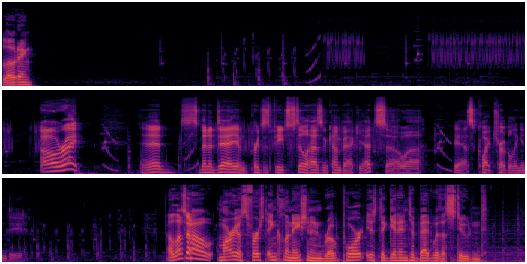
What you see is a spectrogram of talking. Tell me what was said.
Loading. All right. It's been a day, and Princess Peach still hasn't come back yet. So, uh, yeah, it's quite troubling indeed. I love So- how Mario's first inclination in Rogueport is to get into bed with a student.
